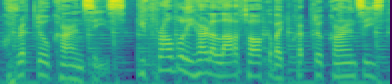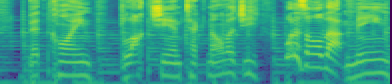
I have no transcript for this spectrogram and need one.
cryptocurrencies. You've probably heard a lot of talk about cryptocurrencies, Bitcoin, blockchain technology. What does all that mean,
